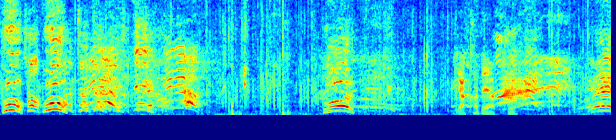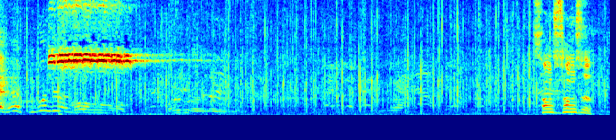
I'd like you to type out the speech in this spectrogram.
구! 구! 굿! 약하다, 약해. 왜? 왜 9번 줄 성수, 성수.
